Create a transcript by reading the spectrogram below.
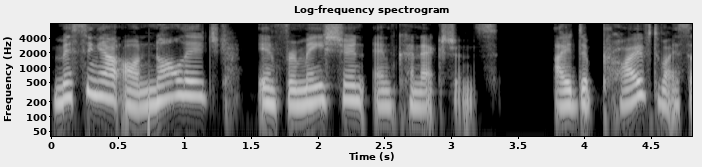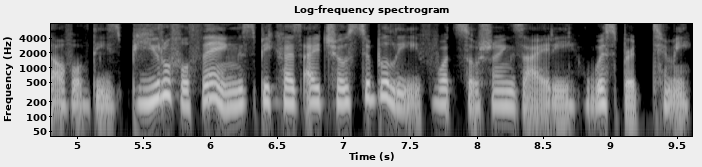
missing out on knowledge, information, and connections. I deprived myself of these beautiful things because I chose to believe what social anxiety whispered to me.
